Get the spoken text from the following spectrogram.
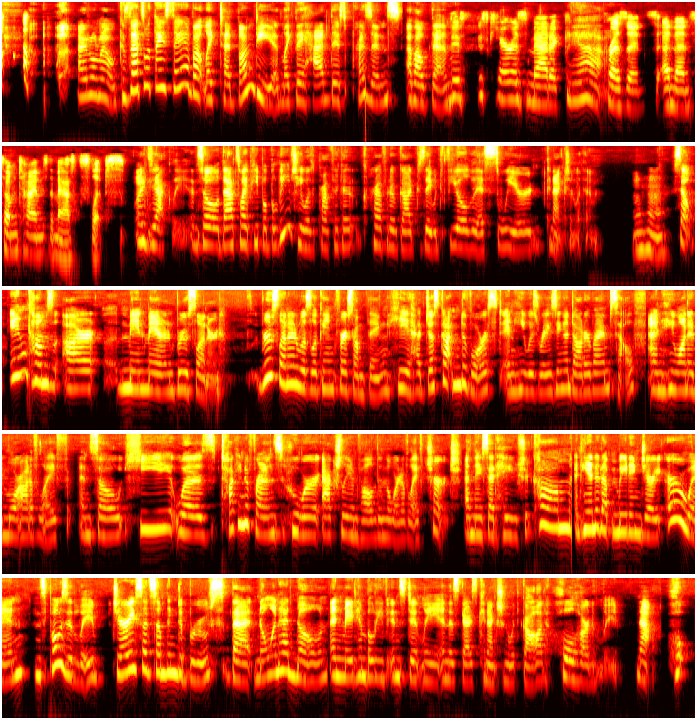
I don't know, because that's what they say about like Ted Bundy, and like they had this presence about them. This this charismatic yeah, presence, and then sometimes the mask slips. Exactly. And so that's why people believed he was a prophet, prophet of God because they would feel this weird connection with him. Mm-hmm. So in comes our main man, Bruce Leonard. Bruce Leonard was looking for something. He had just gotten divorced and he was raising a daughter by himself and he wanted more out of life. And so he was talking to friends who were actually involved in the Word of Life Church. And they said, hey, you should come. And he ended up meeting Jerry Irwin. And supposedly, Jerry said something to Bruce that no one had known and made him believe instantly in this guy's connection with God wholeheartedly. Now, ho-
